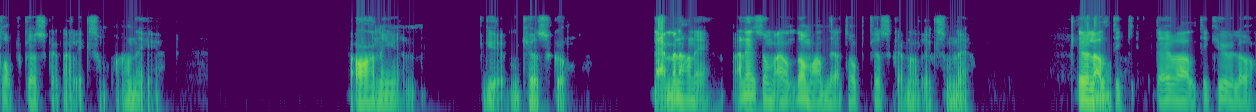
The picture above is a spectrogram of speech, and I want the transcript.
toppkuskarna liksom. Han är ju. Ja, han är en grym kusk. Och, nej, men han är, han är som de andra toppkuskarna liksom. Det, det är väl alltid, det är väl alltid kul att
